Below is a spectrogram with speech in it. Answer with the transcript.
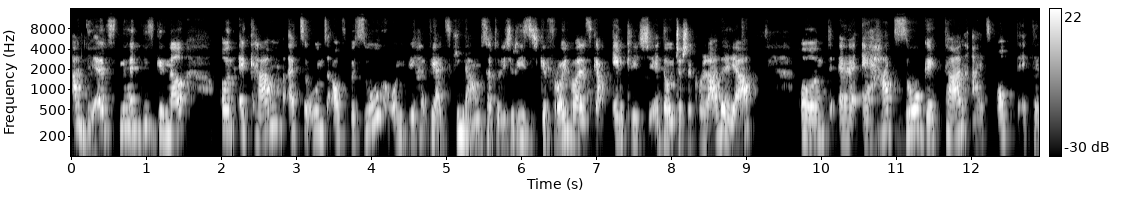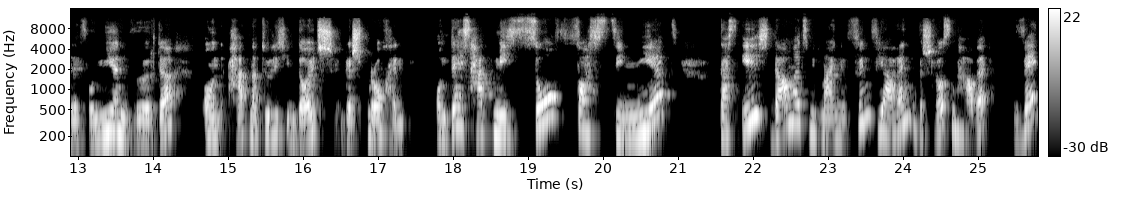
An die ersten Handys, genau. Und er kam äh, zu uns auf Besuch und wir, wir als Kinder haben uns natürlich riesig gefreut, weil es gab endlich äh, deutsche Schokolade, ja. Und äh, er hat so getan, als ob er telefonieren würde und hat natürlich in Deutsch gesprochen. Und das hat mich so fasziniert, dass ich damals mit meinen fünf Jahren beschlossen habe, wenn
